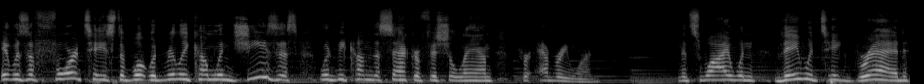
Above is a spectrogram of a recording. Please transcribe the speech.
It was a foretaste of what would really come when Jesus would become the sacrificial lamb for everyone. And it's why when they would take bread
